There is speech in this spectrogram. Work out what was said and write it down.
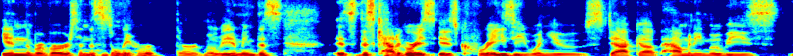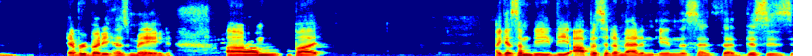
in the reverse. And this is only her third movie. I mean, this it's this category is, is crazy when you stack up how many movies everybody has made. Um, but I guess I'm the the opposite of Matt in, in the sense that this is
